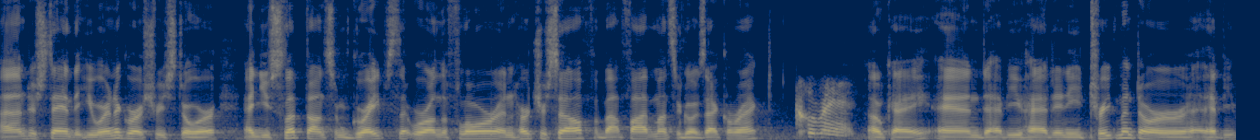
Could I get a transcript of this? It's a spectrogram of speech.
I understand that you were in a grocery store and you slipped on some grapes that were on the floor and hurt yourself about five months ago. Is that correct? Correct. Okay. And have you had any treatment or have you,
